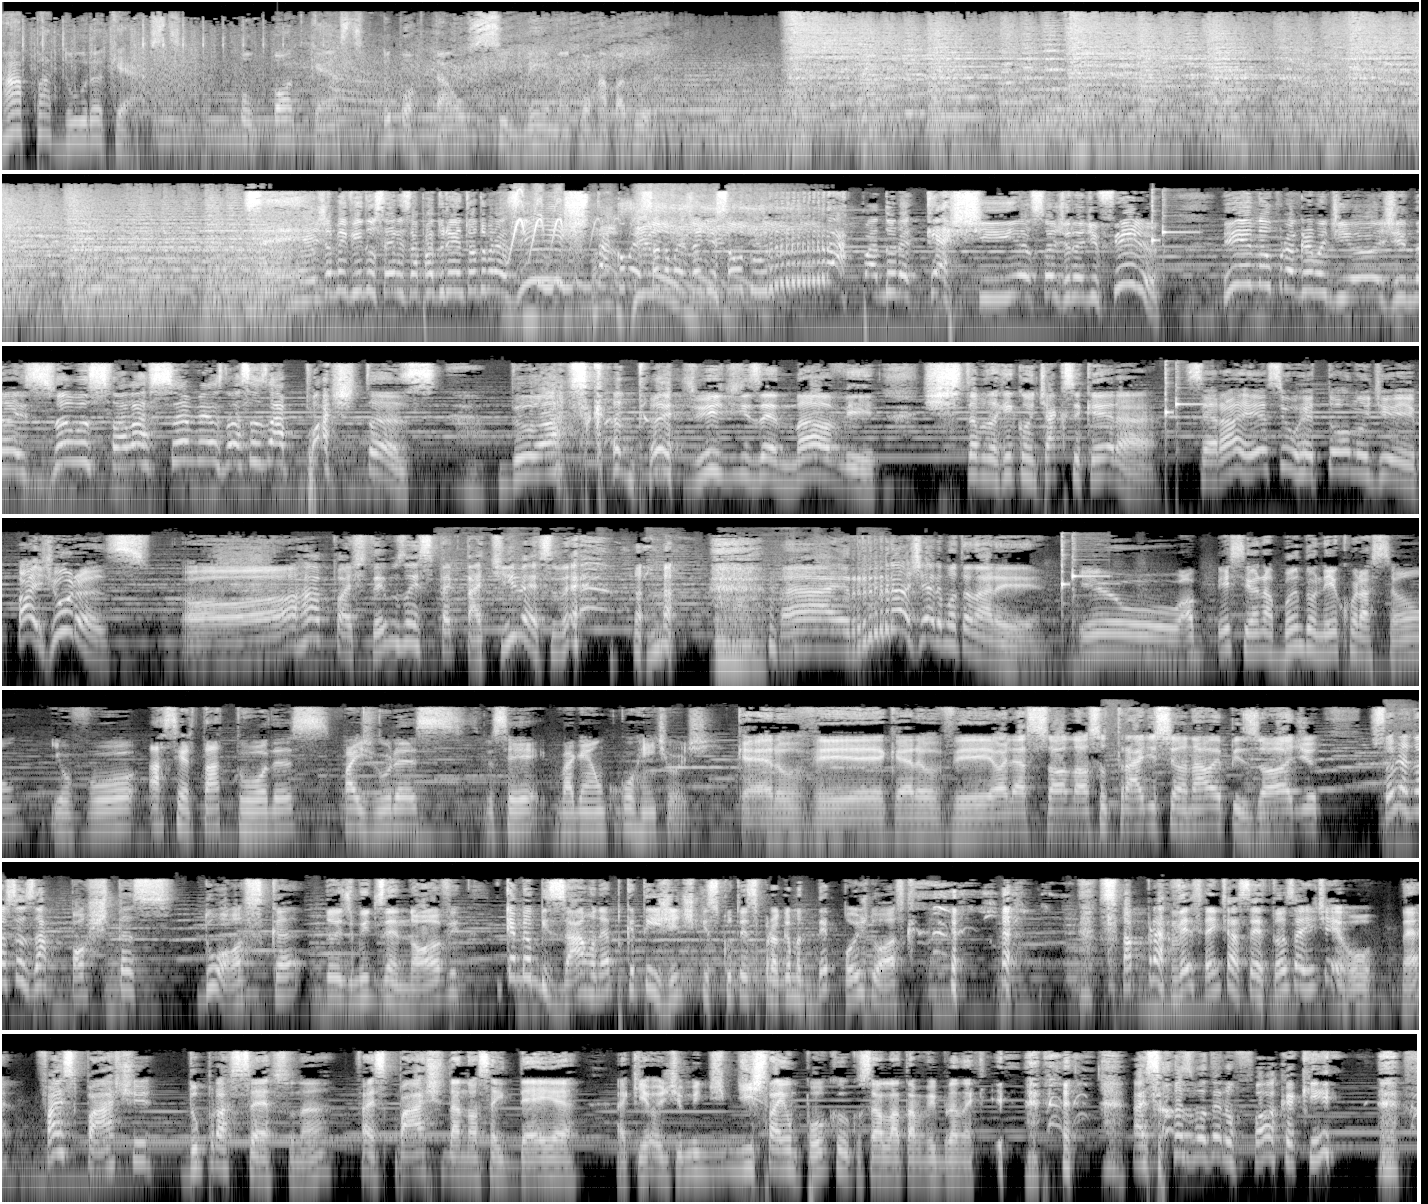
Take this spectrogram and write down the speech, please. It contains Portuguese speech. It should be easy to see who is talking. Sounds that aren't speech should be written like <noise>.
Speaker 1: Rapadura Cast, o podcast do portal Cinema com Rapadura.
Speaker 2: Seja bem-vindo, séries Rapadura em todo o Brasil. Está começando mais uma edição do Rapadura Cast. Eu sou Júlio de Filho. E no programa de hoje nós vamos falar sobre as nossas apostas do Oscar <laughs> 2019. Estamos aqui com o Tiago Siqueira.
Speaker 3: Será esse o retorno de Pai Juras?
Speaker 2: Ó, oh, rapaz, temos uma expectativa, é isso mesmo? <laughs> Ai, Rogério Montanari.
Speaker 4: Eu, esse ano, abandonei o coração e eu vou acertar todas. Pai Juras, você vai ganhar um concorrente hoje.
Speaker 2: Quero ver, quero ver. Olha só, nosso tradicional episódio sobre as nossas apostas do Oscar 2019. Que é meio bizarro, né? Porque tem gente que escuta esse programa depois do Oscar. <laughs> Só pra ver se a gente acertou, se a gente errou, né? Faz parte do processo, né? Faz parte da nossa ideia aqui. Hoje me distraí um pouco, o celular tava vibrando aqui. <laughs> Mas vamos botando foco aqui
